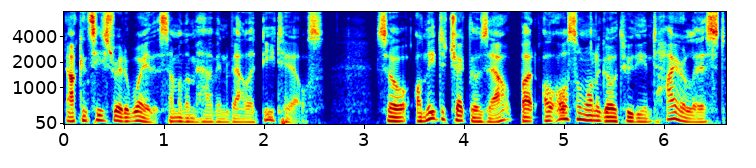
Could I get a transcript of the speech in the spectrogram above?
Now I can see straight away that some of them have invalid details. So I'll need to check those out, but I'll also want to go through the entire list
